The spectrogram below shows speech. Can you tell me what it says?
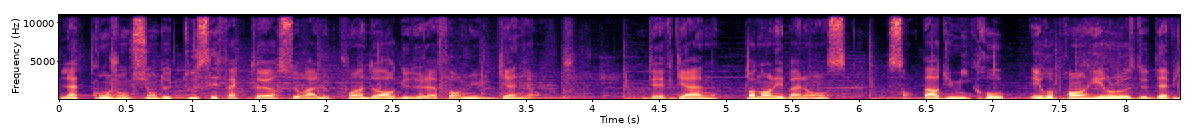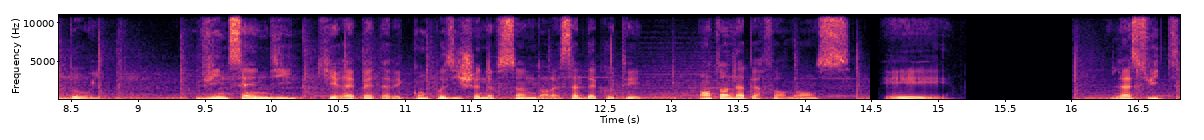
la conjonction de tous ces facteurs sera le point d'orgue de la formule gagnante. Dave Gann, pendant les balances, s'empare du micro et reprend Heroes de David Bowie. Vince Andy, qui répètent avec Composition of Sound dans la salle d'à côté, entendre la performance et... La suite,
